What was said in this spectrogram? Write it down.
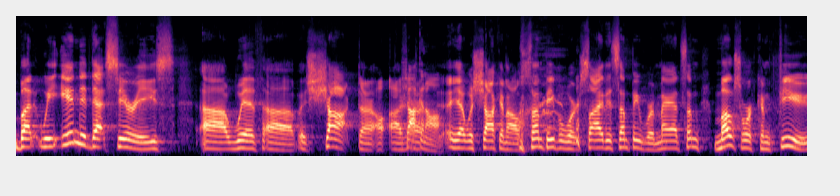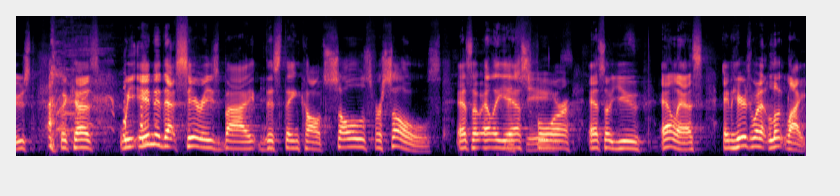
but we ended that series uh, with uh, shocked. Uh, uh, Shock and awe. Yeah, it was shock and awe. Some people were excited, some people were mad, some most were confused because we ended that series by this thing called Soles for Souls. S O L E S for S O U L S. And here's what it looked like.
